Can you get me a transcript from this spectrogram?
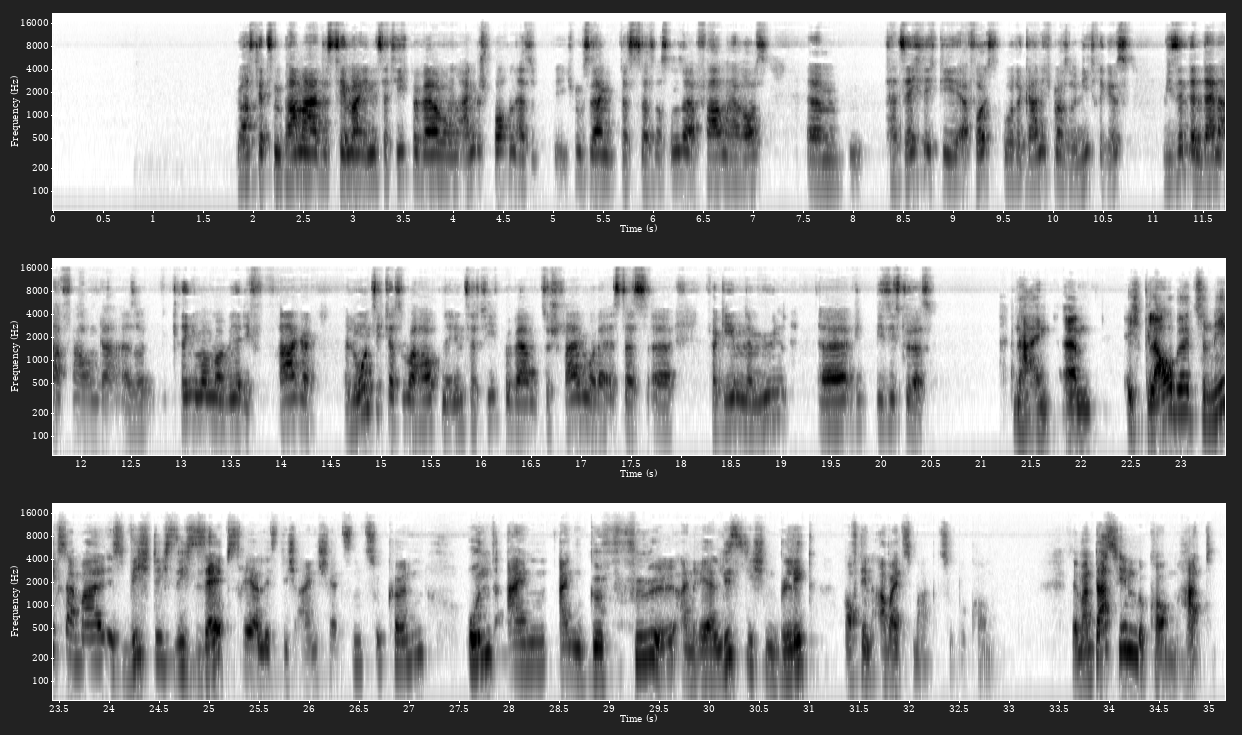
Du hast jetzt ein paar Mal das Thema Initiativbewerbungen angesprochen. Also ich muss sagen, dass das aus unserer Erfahrung heraus ähm, tatsächlich die Erfolgsquote gar nicht mal so niedrig ist. Wie sind denn deine Erfahrungen da? Also kriegen immer mal wieder die Frage, lohnt sich das überhaupt, eine Initiativbewerbung zu schreiben oder ist das äh, vergebene Mühen? Äh, wie, wie, siehst du das? Nein, ähm, ich glaube, zunächst einmal ist wichtig, sich selbst realistisch einschätzen zu können und ein, ein Gefühl, einen realistischen Blick auf den Arbeitsmarkt zu bekommen. Wenn man das hinbekommen hat,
